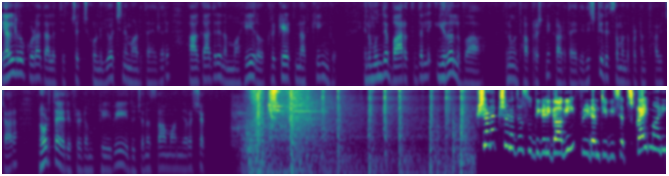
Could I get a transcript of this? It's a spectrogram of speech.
ಎಲ್ಲರೂ ಕೂಡ ತಲೆ ಚಚ್ಕೊಂಡು ಯೋಚನೆ ಮಾಡ್ತಾ ಇದ್ದಾರೆ. ಹಾಗಾದರೆ ನಮ್ಮ ಹೀರೋ, ಕ್ರಿಕೆಟ್ನ ಕಿಂಗು, ಇನ್ನು ಮುಂದೆ ಭಾರತದಲ್ಲಿ ಇರಲ್ವಾ? ಎನ್ನುವಂತಹ ಪ್ರಶ್ನೆ ಕಾಡ್ತಾ ಇದೆ. ಇದಿಷ್ಟು. ಇದಕ್ಕೆ ಸಂಬಂಧಪಟ್ಟಂತಹ ವಿಚಾರ ನೋಡ್ತಾ ಇದೆ ಫ್ರೀಡಮ್ ಟಿವಿ ಇದು ಜನಸಾಮಾನ್ಯರ ಶಕ್ತಿ. ಕ್ಷಣ ಕ್ಷಣದ ಸುದ್ದಿಗಳಿಗಾಗಿ ಫ್ರೀಡಂ ಟಿವಿ ಸಬ್ಸ್ಕ್ರೈಬ್ ಮಾಡಿ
